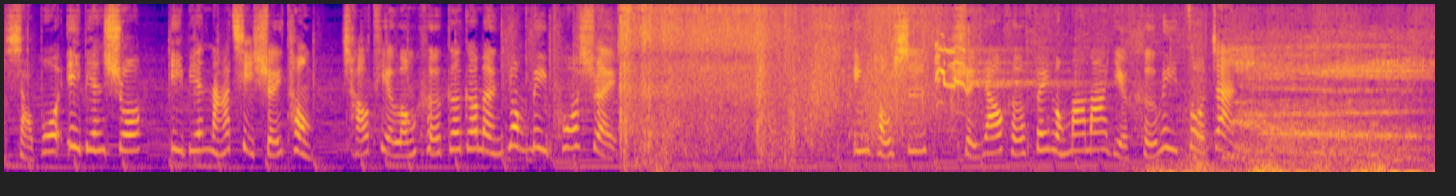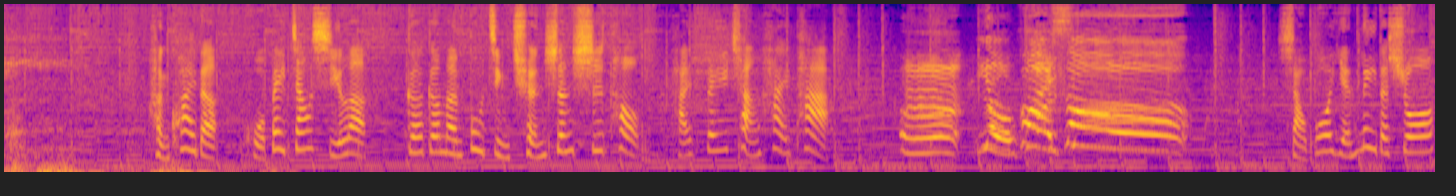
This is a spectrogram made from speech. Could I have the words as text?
小波一边说，一边拿起水桶。朝铁笼和哥哥们用力泼水，鹰头狮、水妖和飞龙妈妈也合力作战。很快的，火被浇熄了，哥哥们不仅全身湿透，还非常害怕。呃，有怪兽！小波严厉的说：“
